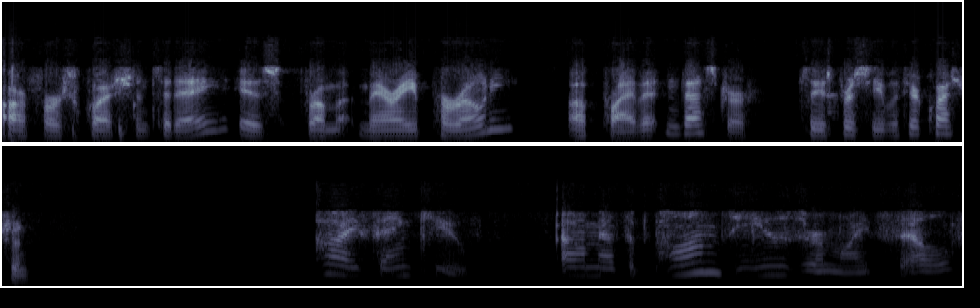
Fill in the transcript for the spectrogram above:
Our first question today is from Mary Peroni, a private investor. Please proceed with your question. Hi. Thank you. Um, as a PoNS user myself,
